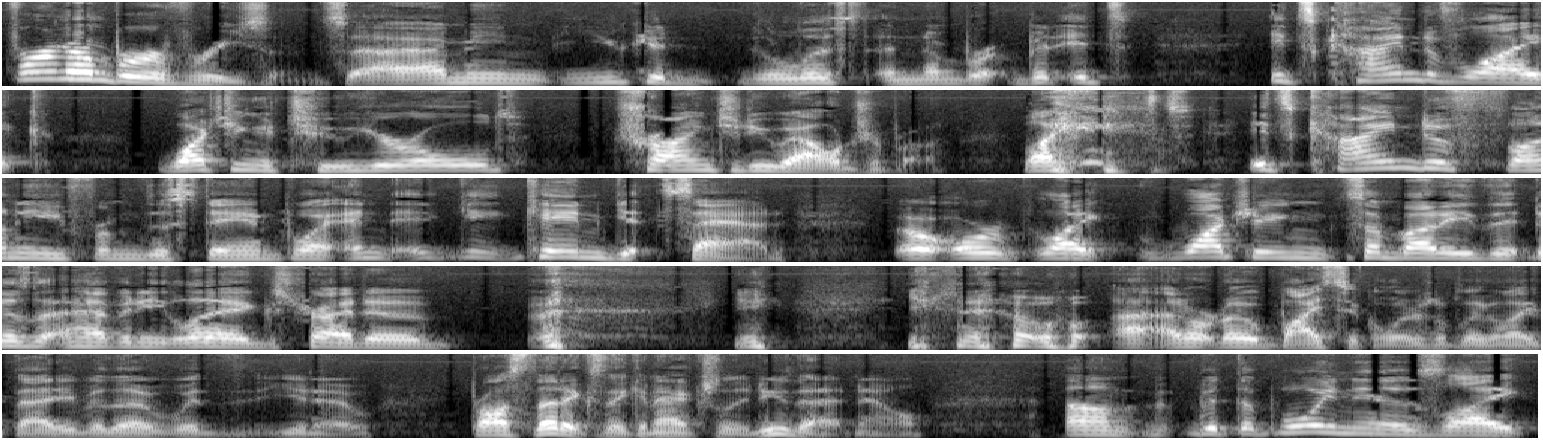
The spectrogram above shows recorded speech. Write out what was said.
for a number of reasons. I mean, you could list a number, but it's it's kind of like watching a two year old trying to do algebra. Like it's it's kind of funny from the standpoint, and it can get sad, or, or like watching somebody that doesn't have any legs try to, you know, I don't know, bicycle or something like that. Even though with you know prosthetics they can actually do that now. Um, but the point is like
